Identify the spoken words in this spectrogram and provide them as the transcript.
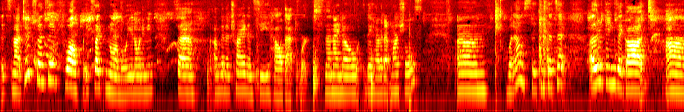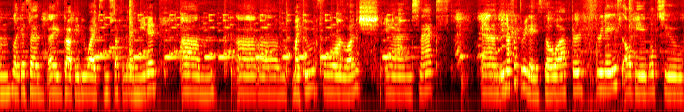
it's not too expensive. Well, it's like normal, you know what I mean? So I'm going to try it and see how that works. Then I know they have it at Marshall's. Um, what else? I think that's it. Other things I got, um, like I said, I got baby wipes and stuff that I needed. Um, um, my food for lunch and snacks and enough for three days. So after three days, I'll be able to,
